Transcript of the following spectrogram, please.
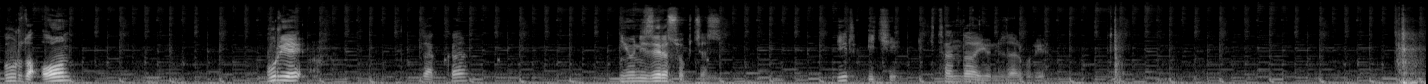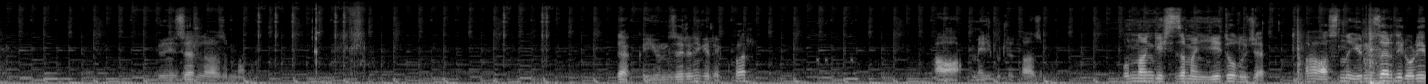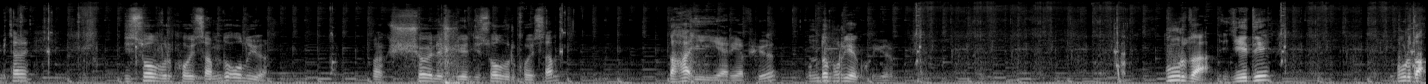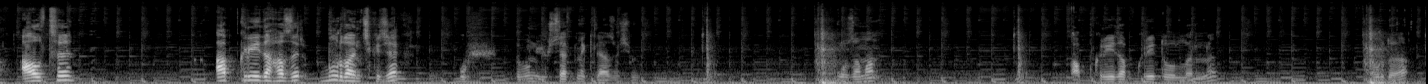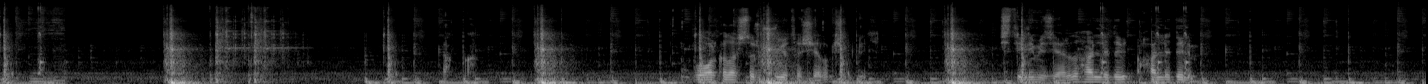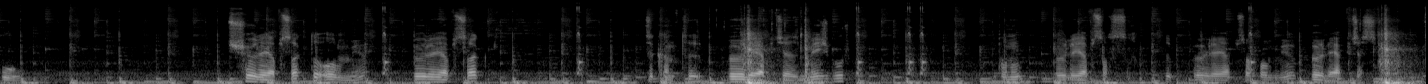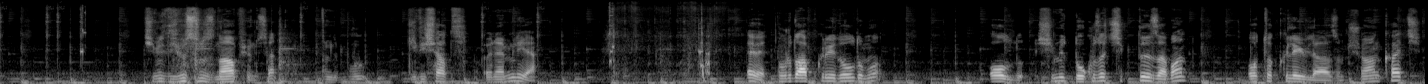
Burada 10 Buraya Bir dakika İyonizere sokacağız. Bir, iki. İki tane daha iyonizer buraya. İyonizer lazım bana. Bir dakika, iyonizere ne gerek var? Aa, mecbur lazım. Bundan geçtiği zaman 7 olacak. Aa, aslında iyonizer değil, oraya bir tane dissolver koysam da oluyor. Bak şöyle şuraya dissolver koysam daha iyi yer yapıyor. Bunu da buraya koyuyorum. Burada 7 Burada 6 Upgrade hazır. Buradan çıkacak. Uf, bunu yükseltmek lazım şimdi. O zaman upgrade upgrade dolarını burada dakika. Bu arkadaşları şuraya taşıyalım şimdilik. İstediğimiz yerde hallede halledelim. Bu. Şöyle yapsak da olmuyor. Böyle yapsak sıkıntı. Böyle yapacağız mecbur. Bunu böyle yapsak sıkıntı. Böyle yapsak olmuyor. Böyle yapacağız. Şimdi diyorsunuz ne yapıyorsun sen? Şimdi bu gidişat önemli ya. Evet burada upgrade oldu mu? Oldu. Şimdi 9'a çıktığı zaman autoclave lazım. Şu an kaç?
